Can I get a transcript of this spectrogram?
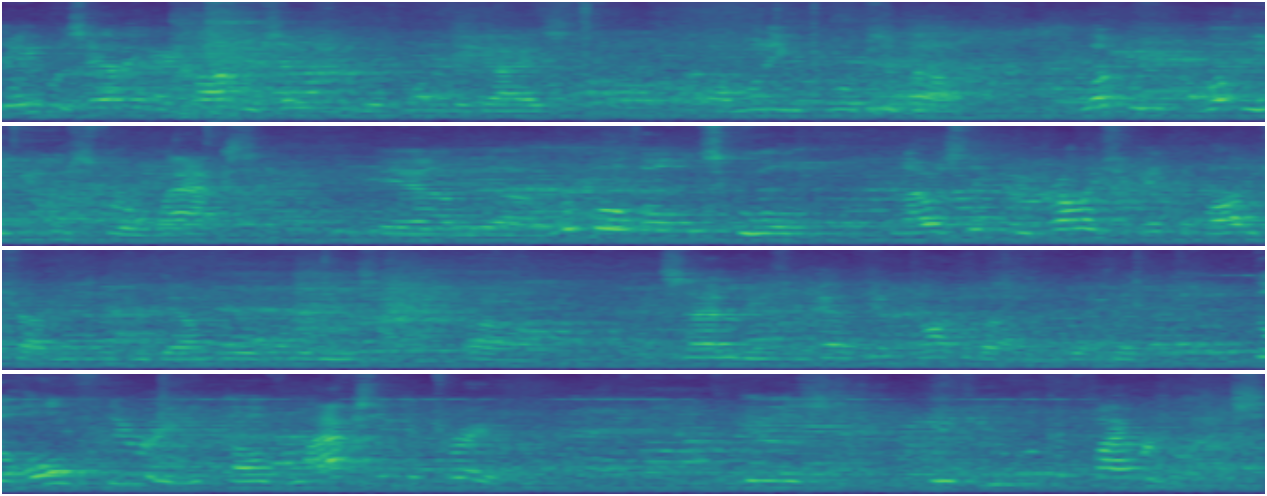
Dave was having a conversation with one of the guys, uh, one of you folks about what we, what we use for wax. And uh, we're both old school. And I was thinking we probably should get the body shop manager down here one of these uh, Saturdays and have him talk about it. But uh, the whole theory of waxing a trailer is if you look at fiberglass,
